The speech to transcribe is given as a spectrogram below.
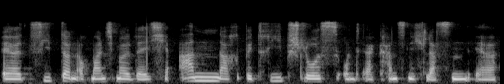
Er zieht dann auch manchmal welche an nach Betriebsschluss und er kann es nicht lassen. Er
